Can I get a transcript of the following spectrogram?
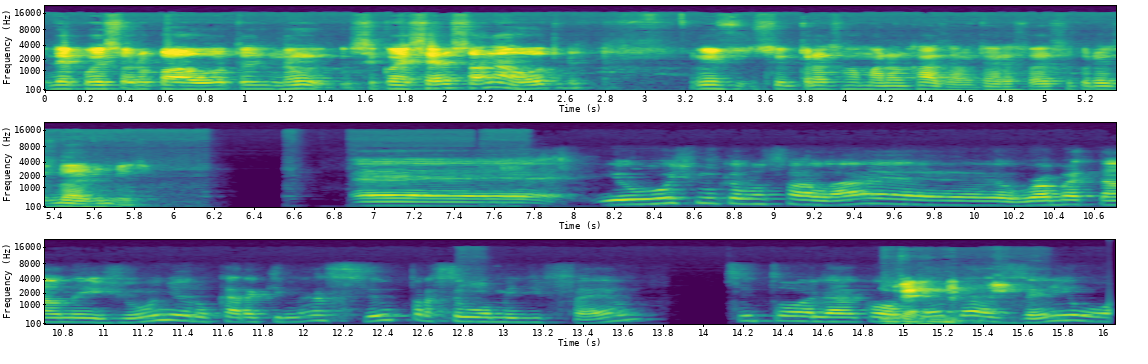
e depois foram para outra, não se conheceram só na outra e se transformaram em casal. Então era só essa curiosidade mesmo. É... E o último que eu vou falar é o Robert Downey Jr., o cara que nasceu para ser o Homem de Ferro se tu olhar qualquer Verdade. desenho,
